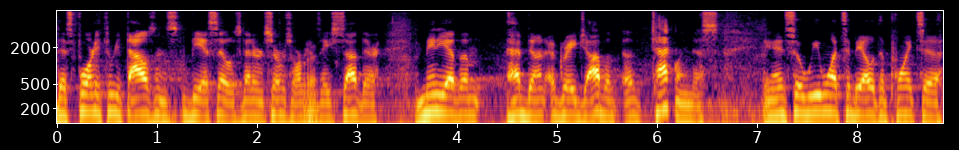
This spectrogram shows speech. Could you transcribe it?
there's 43,000 VSOs, veteran service organizations out there. Many of them have done a great job of, of tackling this. And so we want to be able to point to,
